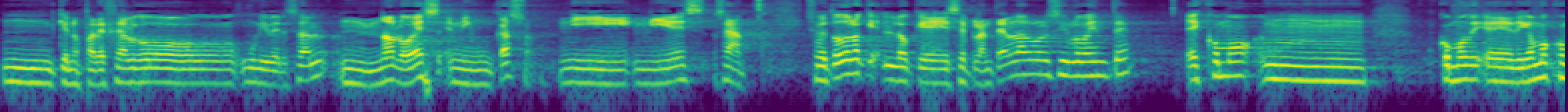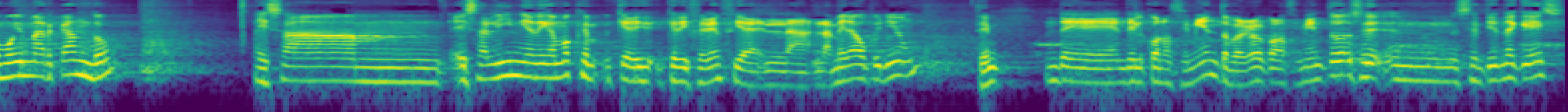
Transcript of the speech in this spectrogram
mm, que nos parece algo universal, no lo es en ningún caso. Ni, ni es. O sea, sobre todo lo que, lo que se plantea a lo largo del siglo XX es como. mm, como eh, digamos, como ir marcando esa, mm, esa línea, digamos, que, que- que diferencia la, la mera opinión Sí. de- del conocimiento, porque el conocimiento se, mm, se entiende que es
